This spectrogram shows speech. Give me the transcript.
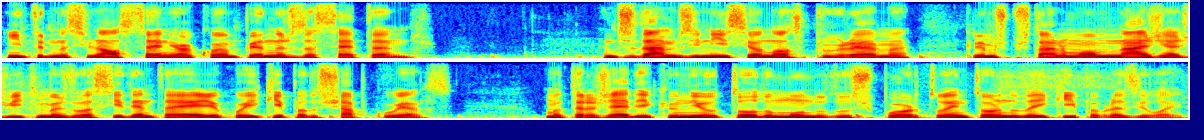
e internacional sénior com apenas 17 anos. Antes de darmos início ao nosso programa, queremos prestar uma homenagem às vítimas do acidente aéreo com a equipa do Chapecoense. Uma tragédia que uniu todo o mundo do desporto em torno da equipa brasileira.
